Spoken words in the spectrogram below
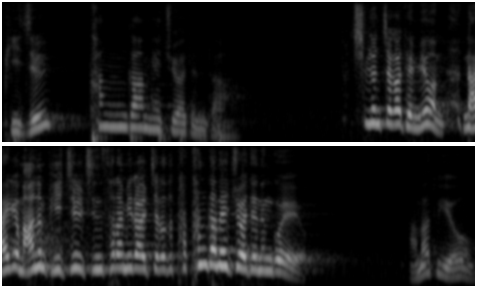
빚을 탕감해줘야 된다. 7년째가 되면 나에게 많은 빚을 진 사람이라 할지라도 다 탕감해줘야 되는 거예요. 아마도요,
